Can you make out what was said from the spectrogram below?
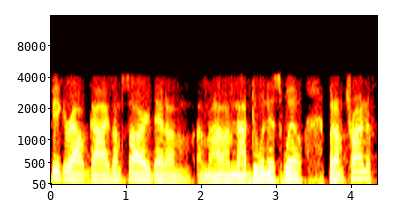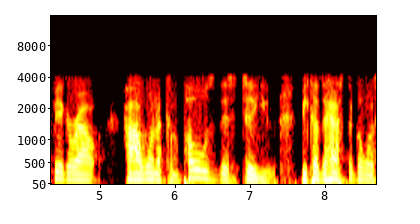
figure out, guys. I'm sorry that I'm I'm I'm not doing this well, but I'm trying to figure out how I want to compose this to you because it has to go in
